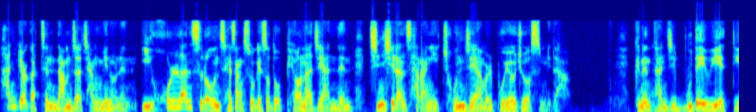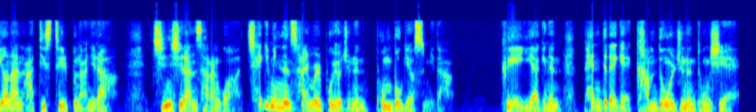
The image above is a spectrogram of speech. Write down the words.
한결같은 남자 장민호는 이 혼란스러운 세상 속에서도 변하지 않는 진실한 사랑이 존재함을 보여주었습니다. 그는 단지 무대 위에 뛰어난 아티스트일 뿐 아니라 진실한 사랑과 책임 있는 삶을 보여주는 본보기였습니다. 그의 이야기는 팬들에게 감동을 주는 동시에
